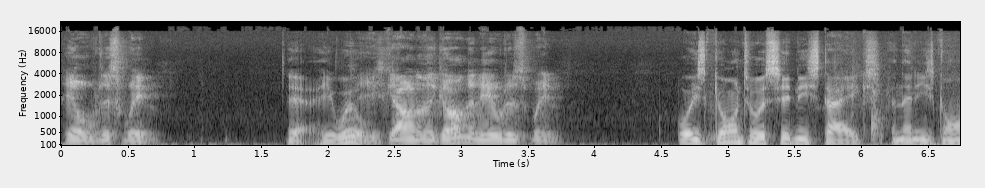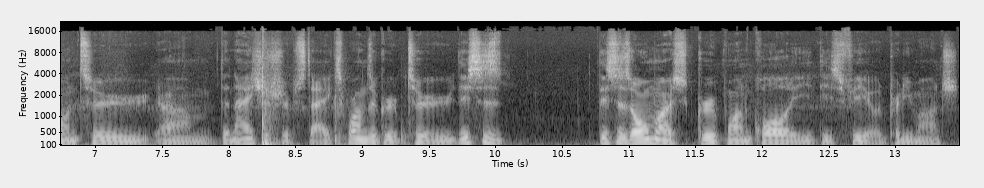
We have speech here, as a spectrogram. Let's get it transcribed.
He'll just win. Yeah, he will. He's going to the gong and he'll just win. Well, he's gone to a Sydney Stakes, and then he's gone to um, the Nature Strip Stakes. One's a Group Two. This is this is almost Group One quality. This field, pretty much,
